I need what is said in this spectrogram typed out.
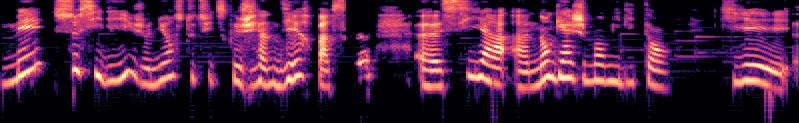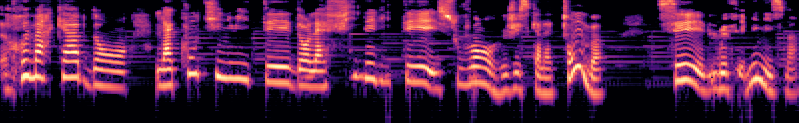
Mais ceci dit, je nuance tout de suite ce que je viens de dire parce que s'il y a un engagement militant qui est remarquable dans la continuité, dans la fidélité et souvent jusqu'à la tombe, c'est le féminisme.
